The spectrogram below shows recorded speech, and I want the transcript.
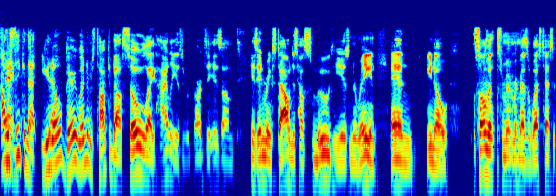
I was thinking that you Yeah. know Barry Windham's talked about so like highly as regards to his um his in ring style and just how smooth he is in the ring and and you know some of us remember him as a West Texas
